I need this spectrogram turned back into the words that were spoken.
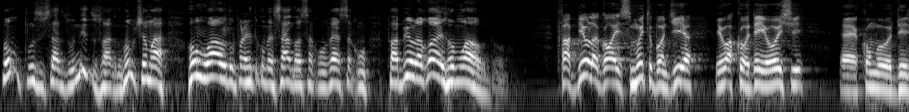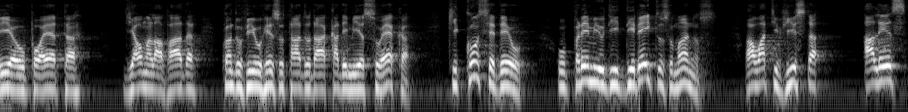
Vamos para os Estados Unidos, Wagner? Vamos chamar Romualdo para a gente começar a nossa conversa com Fabiola Góes, Romualdo. Fabiola Góes, muito bom dia. Eu acordei hoje, é, como diria o poeta, de alma lavada, quando vi o resultado da Academia Sueca, que concedeu o prêmio de Direitos Humanos ao ativista Ales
